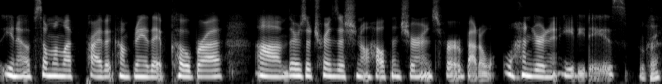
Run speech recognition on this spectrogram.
you know if someone left private company, they have Cobra. Um, there's a transitional health insurance for about a 180 days. Okay.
